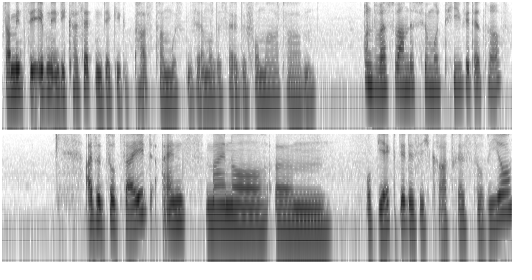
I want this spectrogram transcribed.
Damit sie eben in die Kassettendecke gepasst haben, mussten sie immer dasselbe Format haben. Und was waren das für Motive da drauf? Also zurzeit eins meiner ähm, Objekte, das ich gerade restauriere.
